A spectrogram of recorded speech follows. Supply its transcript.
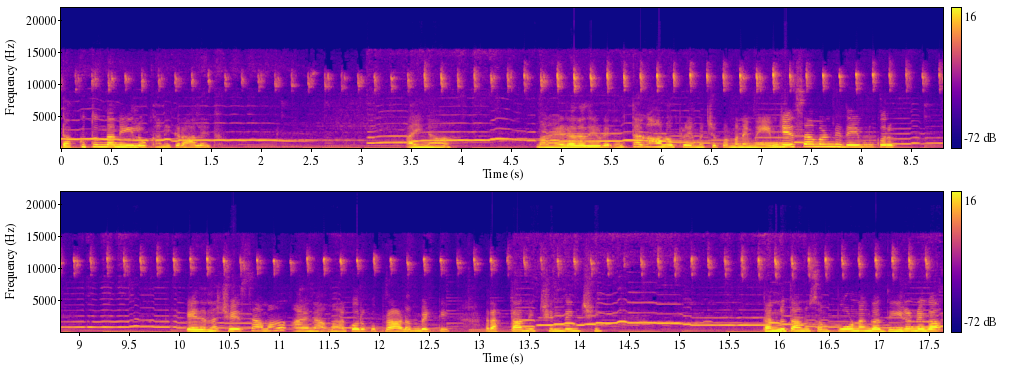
దక్కుతుందని ఈ లోకానికి రాలేదు. అయినా మన ఎడల దేవుడు ఎంతగానో ప్రేమ చూపాడు మనం ఏం చేశామండి దేవుని కొరకు? ఏదైనా చేశామా? ఆయన మన కొరకు ప్రాణం పెట్టి రక్తాన్ని చిందించి తన్ను తాను సంపూర్ణంగా దీనునిగా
